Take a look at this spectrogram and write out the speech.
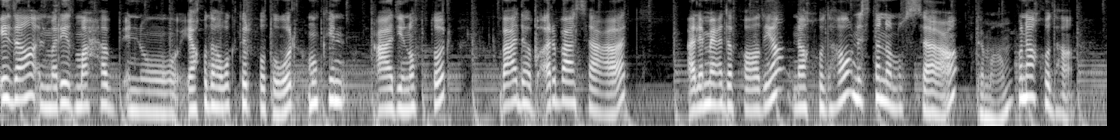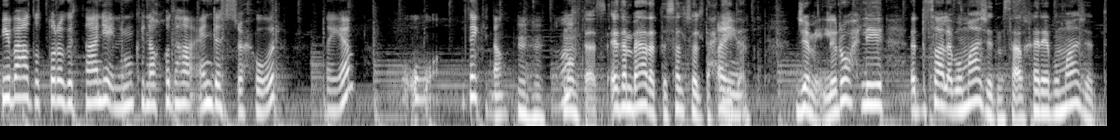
إذا المريض ما حب إنه ياخذها وقت الفطور ممكن عادي نفطر. بعدها بأربع ساعات على معدة فاضية ناخذها ونستنى نص ساعة تمام. وناخذها. في بعض الطرق الثانية اللي ممكن ناخذها عند السحور. طيب؟ وزي كذا مهم. ممتاز. إذا بهذا التسلسل تحديدا. أيوة. جميل. نروح لاتصال أبو ماجد. مساء الخير يا أبو ماجد.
